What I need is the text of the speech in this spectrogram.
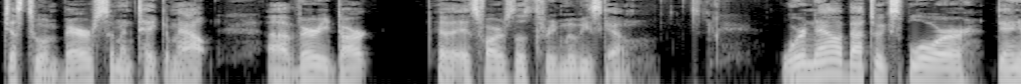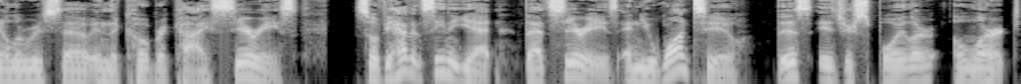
just to embarrass him and take him out. Uh, very dark uh, as far as those three movies go. We're now about to explore Daniel LaRusso in the Cobra Kai series. So if you haven't seen it yet, that series, and you want to, this is your spoiler alert.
